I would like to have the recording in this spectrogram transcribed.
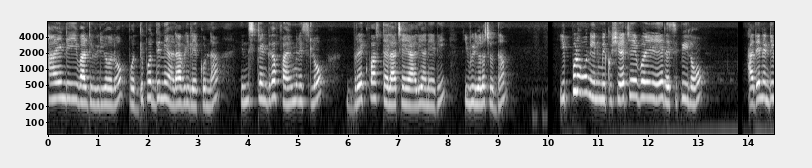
హాయ్ అండి ఇవాళ వీడియోలో పొద్దు పొద్దున్నే హడావిడి లేకుండా ఇన్స్టెంట్గా ఫైవ్ మినిట్స్లో బ్రేక్ఫాస్ట్ ఎలా చేయాలి అనేది ఈ వీడియోలో చూద్దాం. ఇప్పుడు నేను మీకు షేర్ చేయబోయే రెసిపీలో అదేనండి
